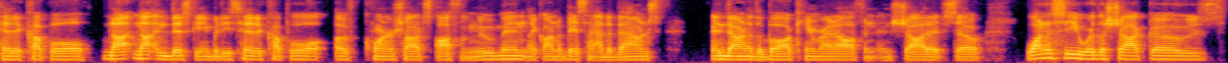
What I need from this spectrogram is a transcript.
hit a couple, not not in this game, but he's hit a couple of corner shots off of movement, like on a baseline out of bounds, and down to the ball, came right off and, and shot it. So want to see where the shot goes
